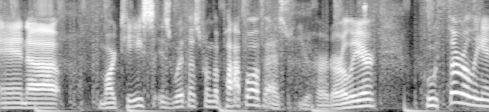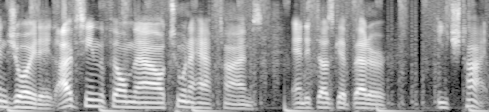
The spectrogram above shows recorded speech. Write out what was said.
And uh, Martise is with us from the Pop Off, as you heard earlier, who thoroughly enjoyed it. I've seen the film now two and a half times, and it does get better each time.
